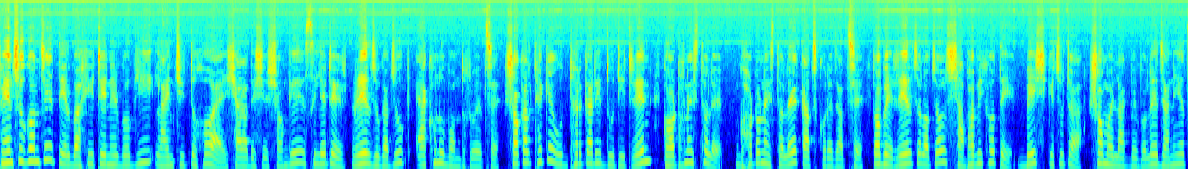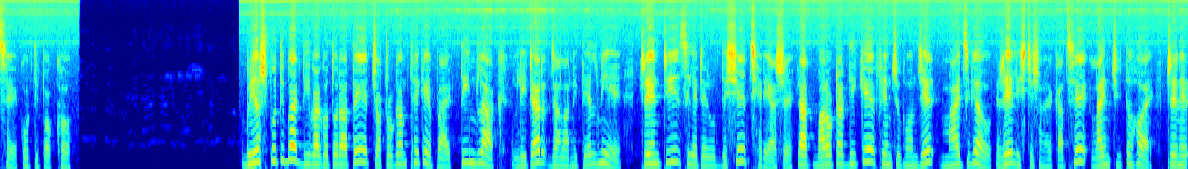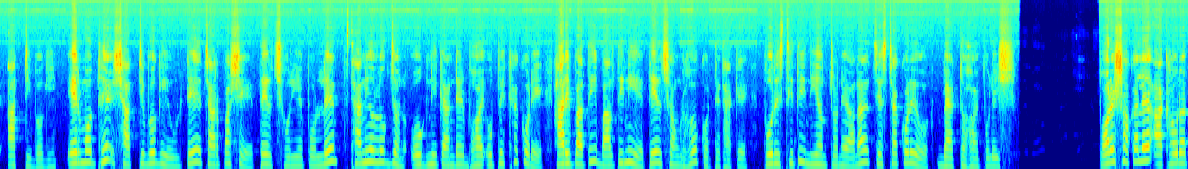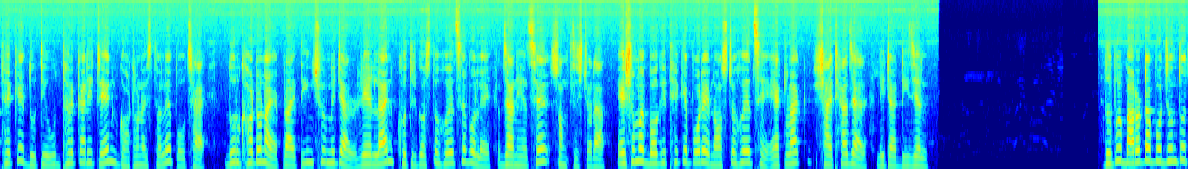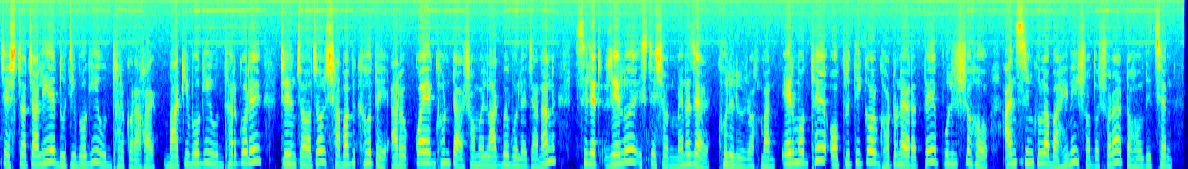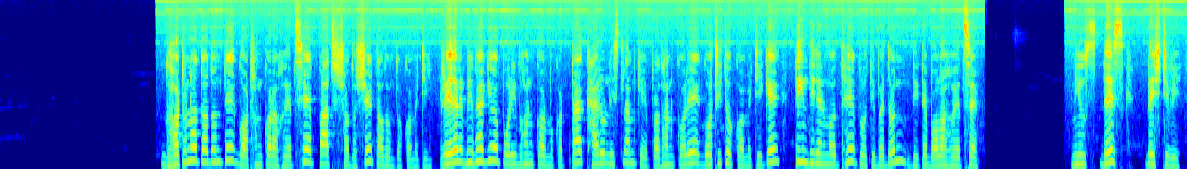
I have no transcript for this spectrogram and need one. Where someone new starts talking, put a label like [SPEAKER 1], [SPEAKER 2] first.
[SPEAKER 1] ফেঞ্চুগঞ্জে তেলবাহী ট্রেনের বগি লাইনচ্যুত হওয়ায় সারা দেশের সঙ্গে সিলেটের রেল যোগাযোগ এখনও বন্ধ রয়েছে। সকাল থেকে উদ্ধারকারী দুটি ট্রেন ঘটনাস্থলে ঘটনাস্থলে কাজ করে যাচ্ছে। তবে রেল চলাচল স্বাভাবিক হতে বেশ কিছুটা সময় লাগবে বলে জানিয়েছে কর্তৃপক্ষ। বৃহস্পতিবার দিবাগত রাতে চট্টগ্রাম থেকে প্রায় তিন লাখ লিটার জ্বালানি তেল নিয়ে ট্রেনটি সিলেটের উদ্দেশ্যে ছেড়ে আসে। রাত বারোটার দিকে ফেঞ্চুগঞ্জের মাইজগাঁও রেল স্টেশনের কাছে লাইনচ্যুত হয় ট্রেনের আটটি বগি। এর মধ্যে সাতটি বগি উল্টে চারপাশে তেল ছড়িয়ে পড়লে স্থানীয় লোকজন অগ্নিকাণ্ডের ভয় উপেক্ষা করে হাড়িপাতি, বালতি নিয়ে তেল সংগ্রহ করতে থাকে। পরিস্থিতি নিয়ন্ত্রণে আনার চেষ্টা করেও ব্যর্থ হয় পুলিশ। পরে সকালে আখাউড়া থেকে দুটি উদ্ধারকারী ট্রেন ঘটনাস্থলে পৌঁছায়। দুর্ঘটনায় প্রায় তিনশো মিটার রেল লাইন ক্ষতিগ্রস্ত হয়েছে বলে জানিয়েছে সংশ্লিষ্টরা। এ সময় বগি থেকে পড়ে নষ্ট হয়েছে এক লাখ ষাট হাজার লিটার ডিজেল। দুপুর বারোটা পর্যন্ত চেষ্টা চালিয়ে দুটি বগি উদ্ধার করা হয়। বাকি বগি উদ্ধার করে ট্রেন চলাচল স্বাভাবিক হতে আরও কয়েক ঘণ্টা সময় লাগবে বলে জানান Sylhet railway station manager Khalilur Rahman. এর মধ্যে অপ্রীতিকর ঘটনা এড়াতে পুলিশ সহ আইনশৃঙ্খলা বাহিনীর সদস্যরা টহল দিচ্ছেন। ঘটনা তদন্তে গঠন করা হয়েছে পাঁচ সদস্যের তদন্ত কমিটি। রেলের বিভাগীয় পরিবহন কর্মকর্তা খায়রুল ইসলামকে প্রধান করে গঠিত কমিটিকে তিন দিনের মধ্যে প্রতিবেদন দিতে বলা হয়েছে। न्यूज़ डेस्क देश टीवी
